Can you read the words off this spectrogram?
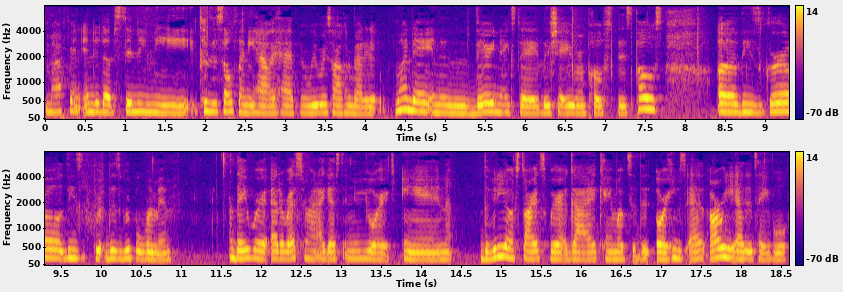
my friend ended up sending me because it's so funny how it happened. We were talking about it one day, and then the very next day, the shade room post this post of these girl, these this group of women. They were at a restaurant, I guess, in New York, and the video starts where a guy came up to the or he was at, already at the table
